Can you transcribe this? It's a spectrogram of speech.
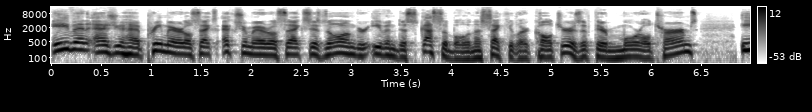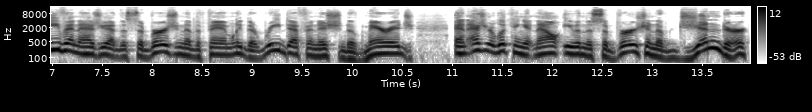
Even as you have premarital sex, extramarital sex is no longer even discussable in a secular culture as if they're moral terms. Even as you have the subversion of the family, the redefinition of marriage, and as you're looking at now, even the subversion of gender,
